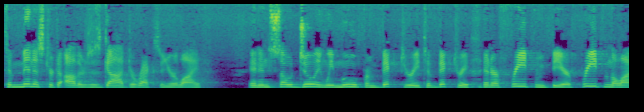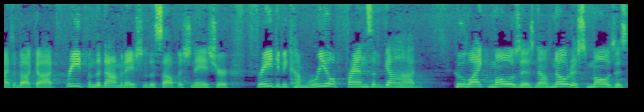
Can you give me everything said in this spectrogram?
to minister to others as God directs in your life. And in so doing, we move from victory to victory and are freed from fear, freed from the lies about God, freed from the domination of the selfish nature, freed to become real friends of God who, like Moses, now notice Moses,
